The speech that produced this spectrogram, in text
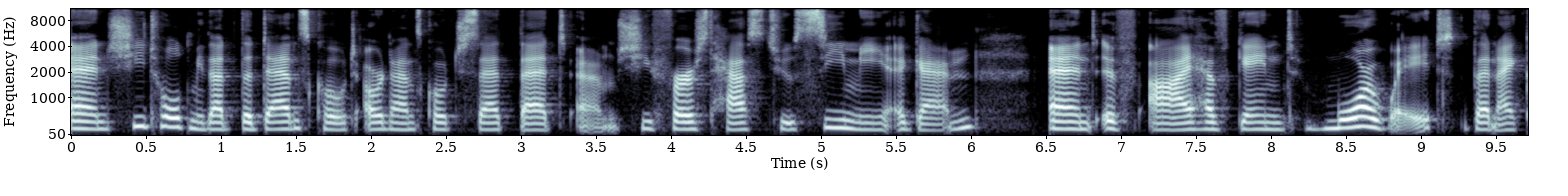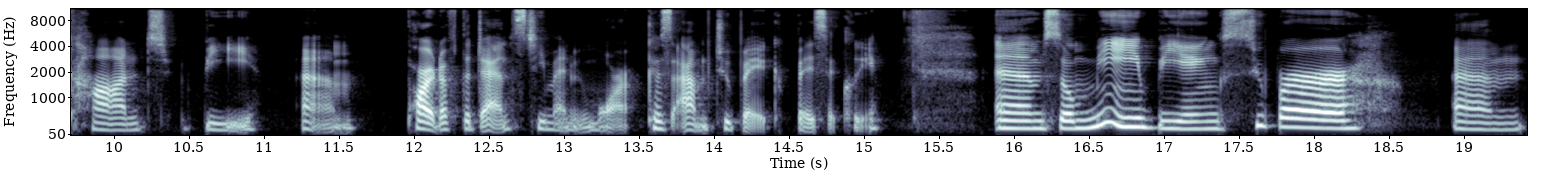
and she told me that the dance coach, our dance coach, said that um, she first has to see me again. And if I have gained more weight, then I can't be um, part of the dance team anymore because I'm too big, basically. Um, so, me being super um,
